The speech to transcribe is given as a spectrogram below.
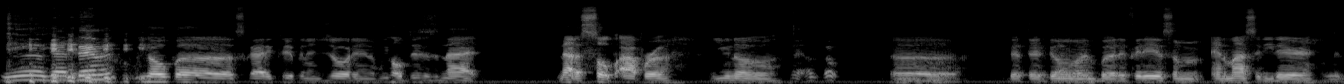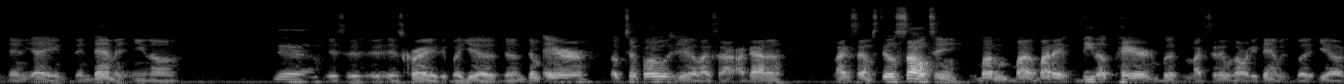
yeah, god damn it. We hope uh Scottie Pippen and Jordan. We hope this is not not a soap opera, you know, Yeah, that's dope. uh that they're doing. But if it is some animosity there, then hey, then damn it, you know, yeah. it's it's, it's crazy. But yeah, them, them air up tempos, yeah, like I said, I gotta. Like I said, I'm still salty about, by, by that beat up pair, but like I said, it was already damaged. But yeah,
